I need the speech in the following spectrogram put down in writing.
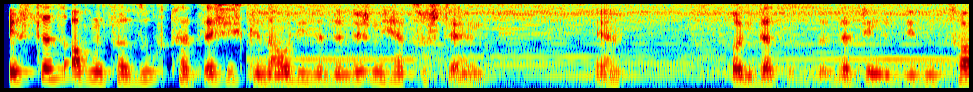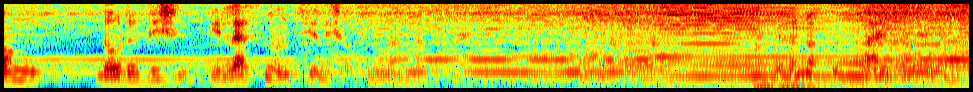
ist das auch ein Versuch, tatsächlich genau diese Division herzustellen? Ja. Und das ist deswegen diesen Song No Division. Wir lassen uns hier nicht auseinandertreiben. Wir hören mal kurz rein.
